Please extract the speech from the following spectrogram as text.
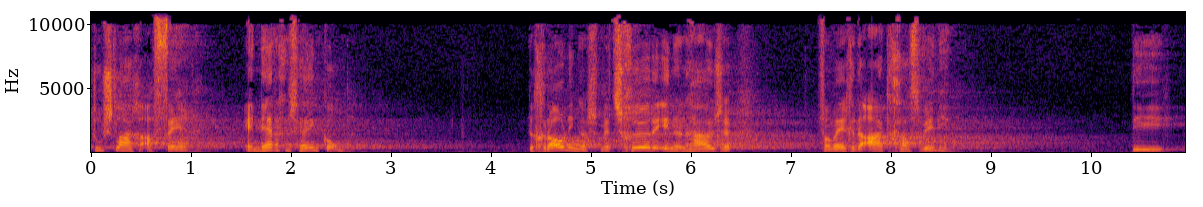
toeslagenaffaire en nergens heen konden. De Groningers met scheuren in hun huizen vanwege de aardgaswinning. Die,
